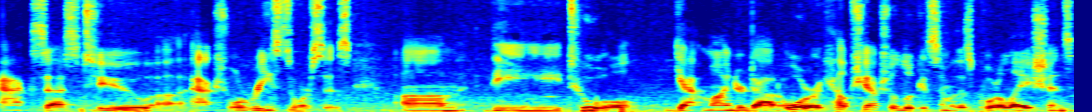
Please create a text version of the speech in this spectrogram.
access to uh, actual resources. Um, the tool gapminder.org helps you actually look at some of those correlations,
